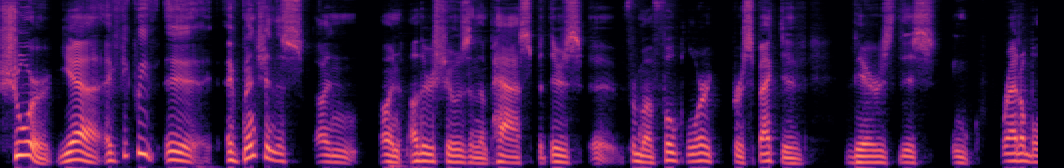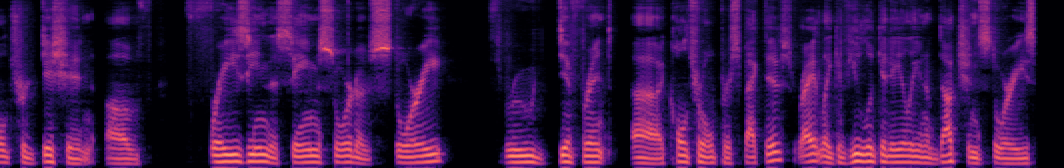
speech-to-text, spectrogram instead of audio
Sure. Yeah. I think we've, uh, I've mentioned this on, on other shows in the past, but there's, uh, from a folkloric perspective, there's this incredible tradition of phrasing the same sort of story through different uh, cultural perspectives, right? Like if you look at alien abduction stories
